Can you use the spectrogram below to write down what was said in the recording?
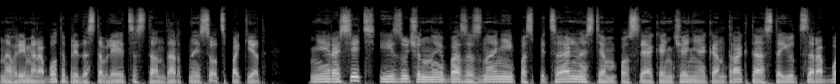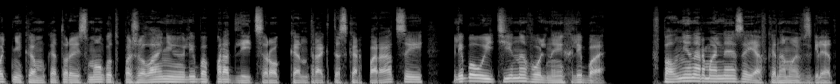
На время работы предоставляется стандартный соцпакет. Нейросеть и изученные базы знаний по специальностям после окончания контракта остаются работникам, которые смогут по желанию либо продлить срок контракта с корпорацией, либо уйти на вольные хлеба. Вполне нормальная заявка, на мой взгляд.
